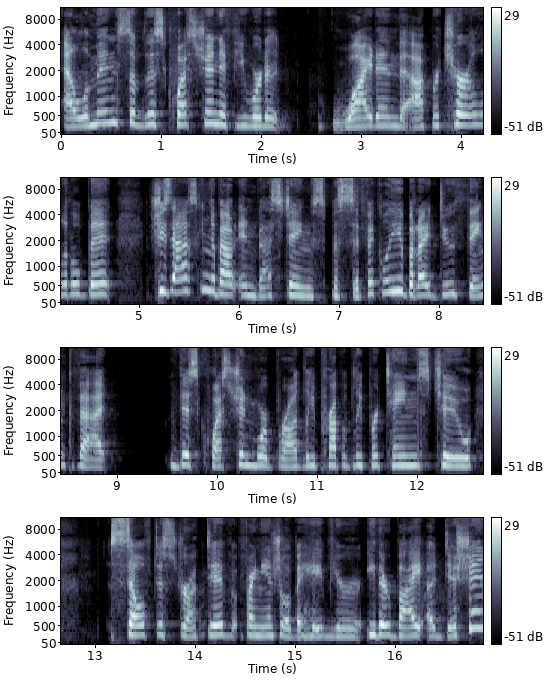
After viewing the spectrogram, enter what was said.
elements of this question if you were to widen the aperture a little bit. She's asking about investing specifically, but I do think that this question more broadly probably pertains to self destructive financial behavior, either by addition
